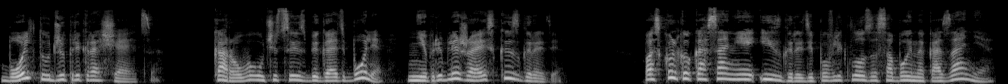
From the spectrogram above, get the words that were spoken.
Боль тут же прекращается. Корова учится избегать боли, не приближаясь к изгороди. Поскольку касание изгороди повлекло за собой наказание,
